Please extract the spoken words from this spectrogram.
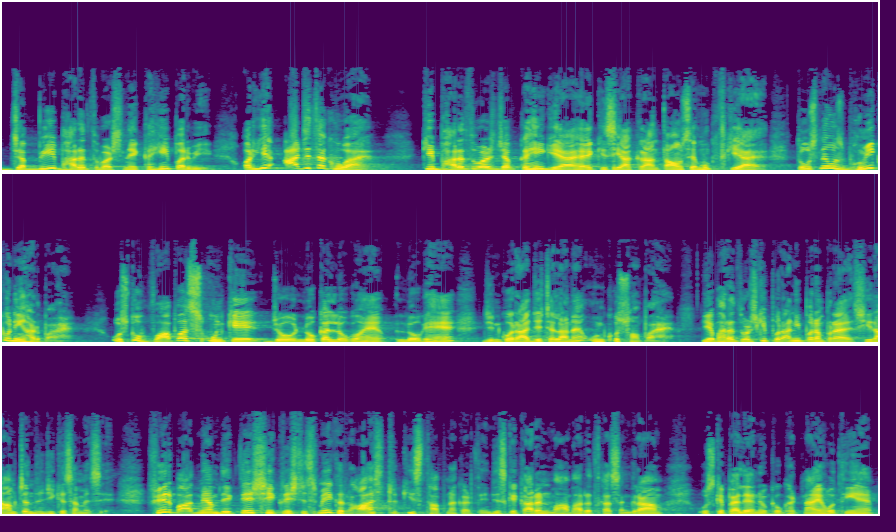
जब भी भारतवर्ष ने कहीं पर भी, और ये आज तक हुआ है कि भारतवर्ष जब कहीं गया है, किसी आक्रांताओं से मुक्त किया है तो उसने उस भूमि को नहीं हड़पा है। उसको वापस उनके जो लोकल लोगों हैं, लोग हैं, जिनको राज्य चलाना है, उनको सौंपा है। ये भारतवर्ष की पुरानी परंपरा है, श्री रामचंद्र जी के समय से। फिर बाद में हम देखते हैं, श्री कृष्ण इसमें एक राष्ट्र की स्थापना करते हैं, जिसके कारण महाभारत का संग्राम, उसके पहले अनेकों घटनाएँ होती हैं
